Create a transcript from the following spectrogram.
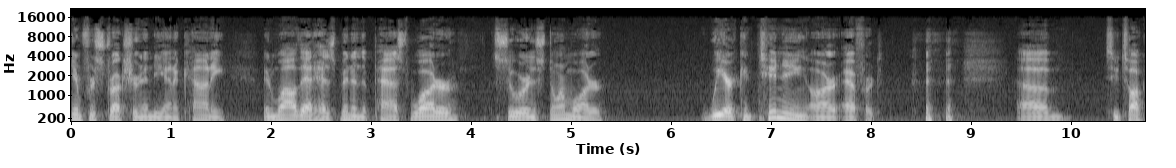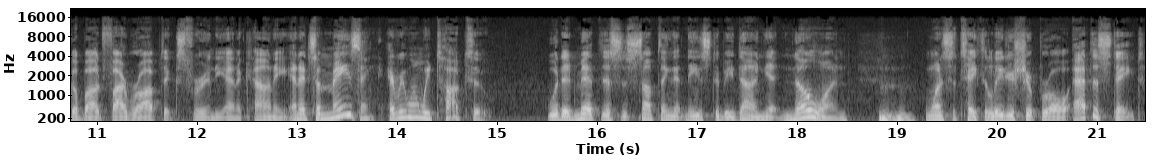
infrastructure in Indiana County. And while that has been in the past water, sewer, and stormwater, we are continuing our effort um, to talk about fiber optics for Indiana County. And it's amazing. Everyone we talk to would admit this is something that needs to be done, yet no one mm-hmm. wants to take the leadership role at the state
